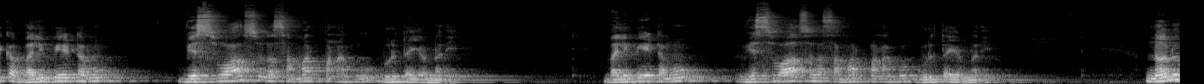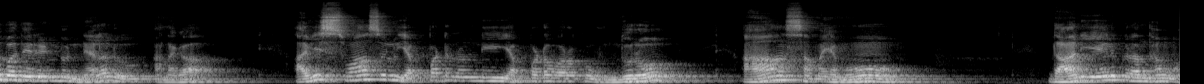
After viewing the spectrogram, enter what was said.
ఇక బలిపీఠము విశ్వాసుల సమర్పణకు గురితయ్యున్నది ఉన్నది బలిపీఠము విశ్వాసుల సమర్పణకు గురుతై ఉన్నది నలుబది రెండు నెలలు అనగా అవిశ్వాసులు ఎప్పటి నుండి ఎప్పటి వరకు ఉందురో ఆ సమయము. దానియేలు గ్రంథము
